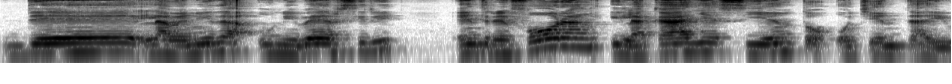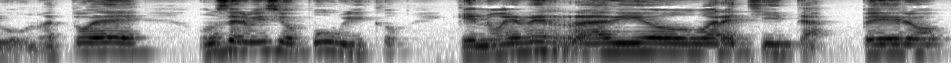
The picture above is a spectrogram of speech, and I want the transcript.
de la avenida University, entre Foran y la calle 181. Esto es un servicio público que no es de Radio Guarachita, pero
